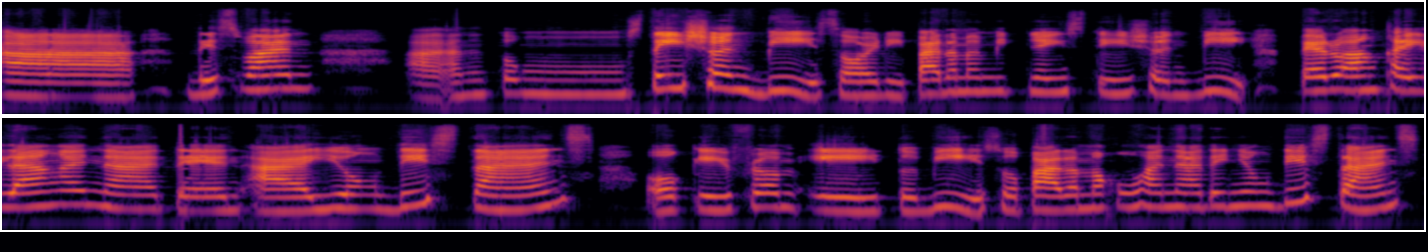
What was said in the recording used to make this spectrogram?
uh, this one uh, ano tong station B, sorry, para ma-meet niya yung station B. Pero ang kailangan natin ay yung distance, okay, from A to B. So, para makuha natin yung distance,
